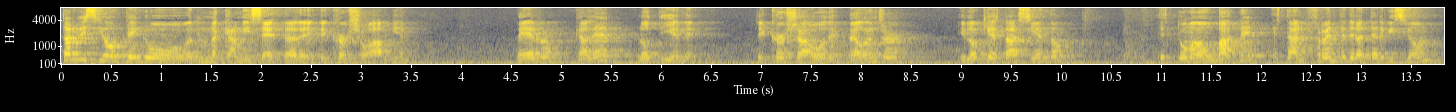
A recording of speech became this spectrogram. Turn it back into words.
Tal vez yo tengo una camiseta de, de Kershaw a alguien, pero Caleb lo tiene de Kershaw o de Bellinger, y lo que está haciendo es toma un bate, está enfrente de la televisión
